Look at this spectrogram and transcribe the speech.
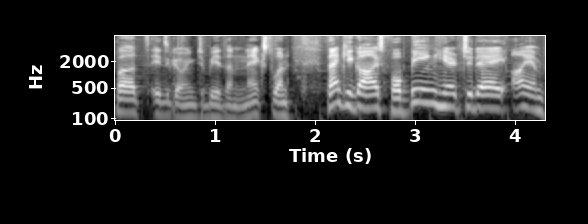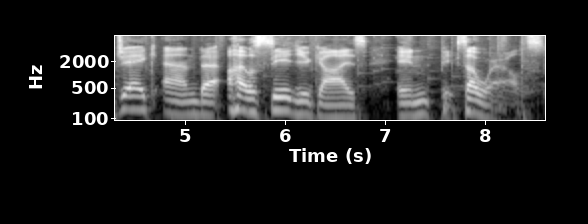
but it's going to be the next one. Thank you guys for being here today. I am Jake and uh, I'll see you guys in Pixel Worlds.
